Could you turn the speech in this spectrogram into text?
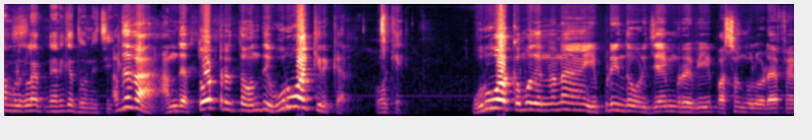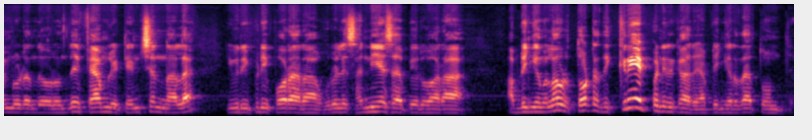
நம்மளுக்குலாம் நினைக்க தோணுச்சு. அதுதான் அந்த தோற்றத்தை வந்து உருவாக்கியிருக்காரு. ஓகே. உருவாக்கும் போது என்னென்னா எப்படி இந்த ஒரு ஜெயம் ரவி பசங்களோட ஃபேமிலியோட இந்த ஒரு வந்து ஃபேமிலி டென்ஷன்னால இவர் இப்படி போகிறாரா ஒருவேளை சன்னியாசா போயிடுவாரா அப்படிங்கிறதெல்லாம் ஒரு தோட்டத்தை கிரியேட் பண்ணியிருக்காரு அப்படிங்கிறதா தோணுது.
